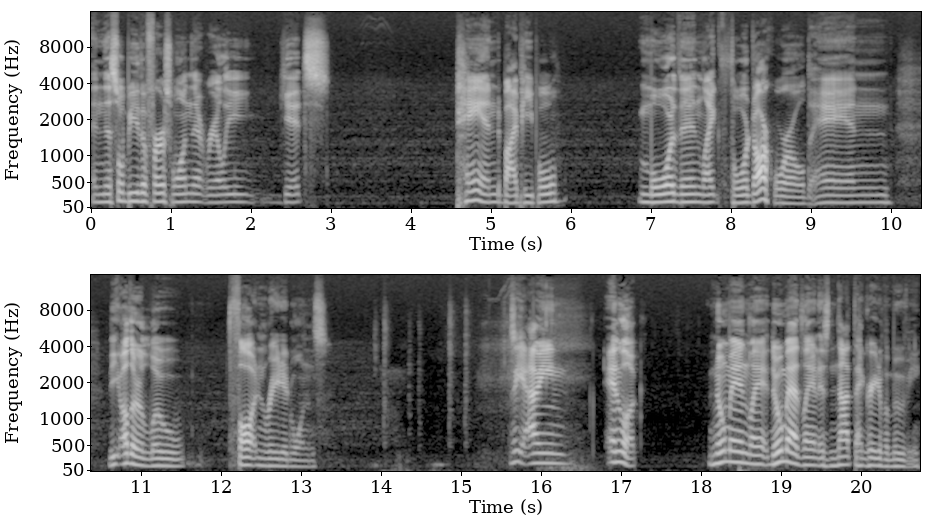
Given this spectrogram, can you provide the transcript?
and this will be the first one that really gets panned by people more than like Thor Dark World and the other low thought and rated ones. See, I mean, and look, No Man Land, Nomadland is not that great of a movie.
